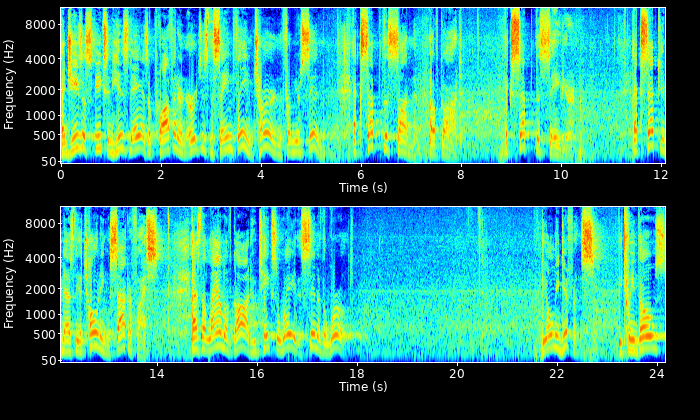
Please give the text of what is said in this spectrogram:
And Jesus speaks in his day as a prophet and urges the same thing. Turn from your sin, accept the Son of God, accept the Savior, accept him as the atoning sacrifice, as the Lamb of God who takes away the sin of the world. The only difference between those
